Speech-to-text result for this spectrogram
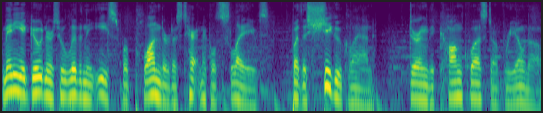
many Agudners who live in the east were plundered as technical slaves by the Shigu clan during the conquest of Riono.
